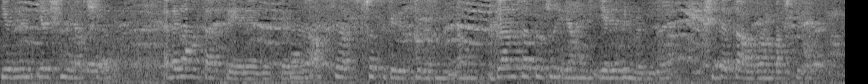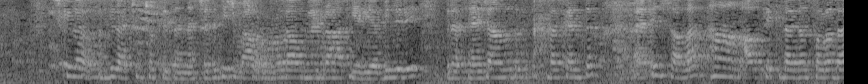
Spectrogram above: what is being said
yerim, yerişim də yaxşıdır. Əvvələ axsı-axsı yeriyirdiniz. Yəni axsı-axsı tuta-tuta gedib gedirdim. Yəni yarım saatdan çox yəni yeriyə bilmirdim də. Şiddətli ağrılarım başlayırdı. Şükürlər olsun, bir ay üçün çox gözəl nəticədir. Heç bir ağrımız qalmayıb, rahat yeriyə bilirik. Biraz həyecanlıdır pasiyentin. Ee, İnşallah tam 6-8 aydan sonra da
